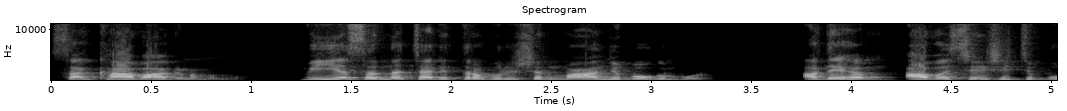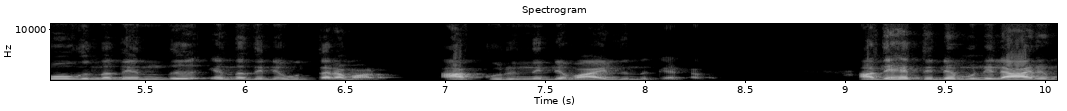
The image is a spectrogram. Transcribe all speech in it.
സഖാവാകണമെന്ന്. വി എസ് എന്ന ചരിത്ര പുരുഷൻ മാഞ്ഞു പോകുമ്പോൾ അദ്ദേഹം അവശേഷിച്ചു പോകുന്നത് എന്ത് എന്നതിന്റെ ഉത്തരമാണ് ആ കുരുന്നിന്റെ വായിൽ നിന്ന് കേട്ടത്. അദ്ദേഹത്തിന്റെ മുന്നിൽ ആരും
